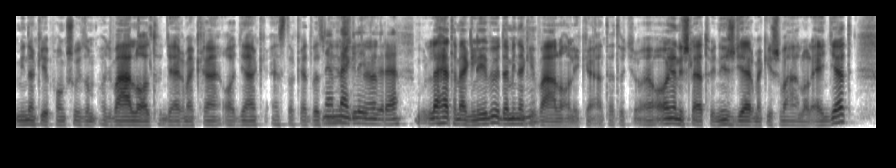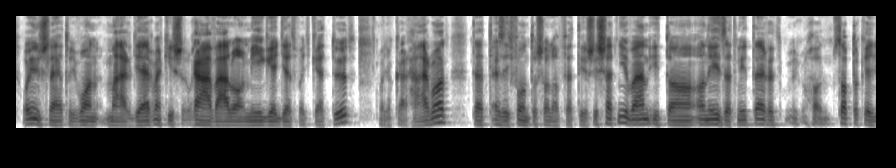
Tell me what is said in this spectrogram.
mindenképp hangsúlyozom, hogy vállalt gyermekre adják ezt a kedvezményesítést. Nem meglévőre. Lehet meglévő, de mindenki mm. vállalni kell. Tehát, hogy olyan is lehet, hogy nincs gyermek is vállal egyet, olyan is lehet, hogy van már gyermek is, rávállal még egyet vagy kettőt, vagy akár hármat, tehát ez egy fontos alapvetés. És hát nyilván itt a, a négyzetméter, ha szabtak egy,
